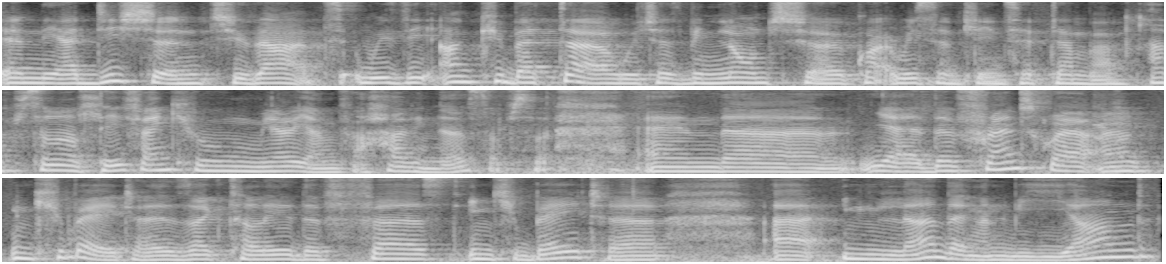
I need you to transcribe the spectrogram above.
and the addition to that with the incubator, which has been launched uh, quite recently in September. Absolutely. Thank you, Miriam, for having us. And uh, yeah, the French Square Incubator is actually the first incubator uh, in London and beyond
